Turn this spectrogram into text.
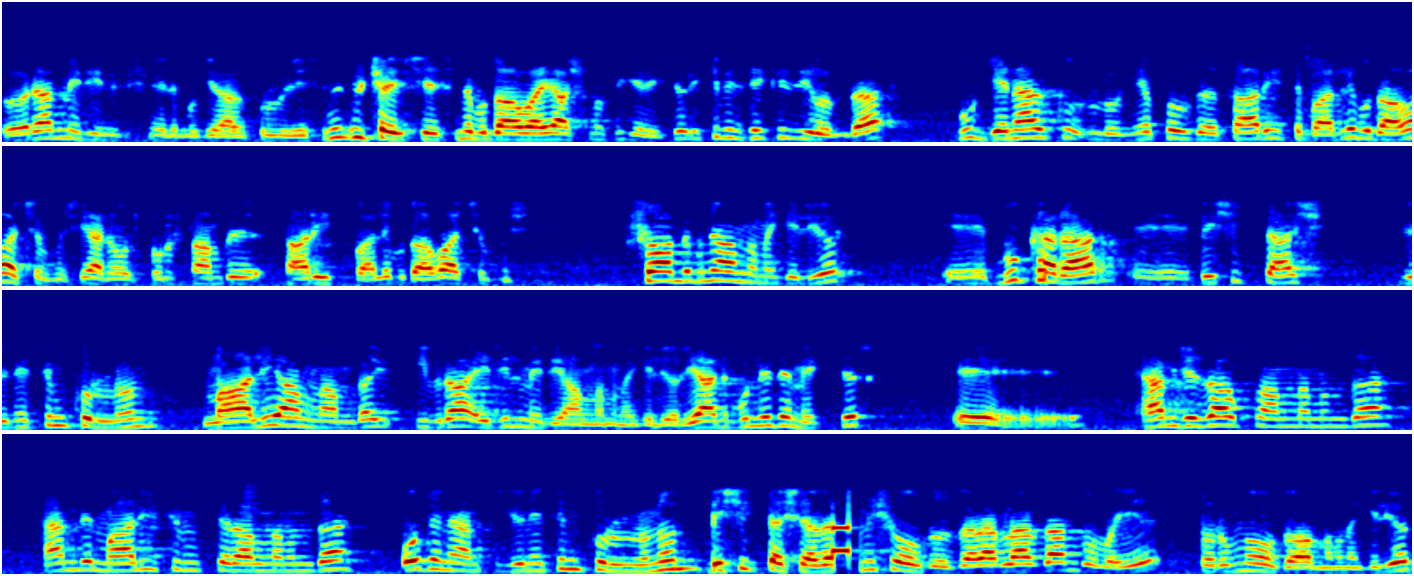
öğrenmediğini düşünelim bu genel kurulu üyesinin. 3 ay içerisinde bu davayı açması gerekiyor. 2008 yılında bu genel kurulun yapıldığı tarih itibariyle bu dava açılmış. Yani o sonuçlandığı tarih itibariyle bu dava açılmış. Şu anda bu ne anlama geliyor? Ee, bu karar e, Beşiktaş Yönetim Kurulu'nun mali anlamda ibra edilmediği anlamına geliyor. Yani bu ne demektir? Ee, hem ceza hukuku anlamında hem de mali yükümlülükleri anlamında o dönemki yönetim kurulunun Beşiktaş'a vermiş olduğu zararlardan dolayı sorumlu olduğu anlamına geliyor.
